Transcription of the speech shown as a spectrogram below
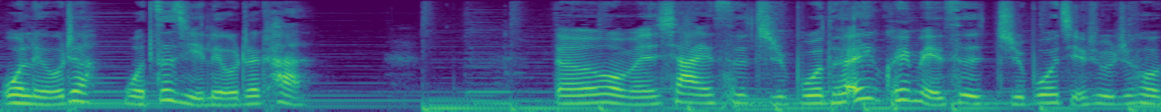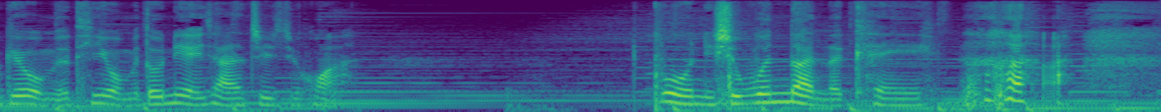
我留着，我自己留着看。等我们下一次直播的，哎，可以每次直播结束之后给我们的听友们都念一下这句话。不，你是温暖的 K。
